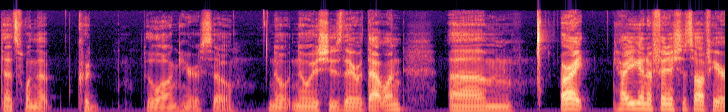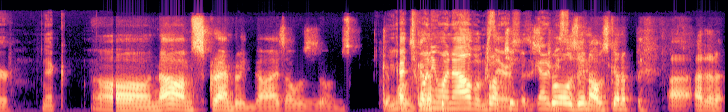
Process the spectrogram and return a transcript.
that's one that could belong here. So no no issues there with that one. Um, all right, how are you going to finish this off here, Nick? Oh, now I'm scrambling, guys. I was I was. You got 21 albums clutching there. So straws in. I was going to. Uh, I don't know.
